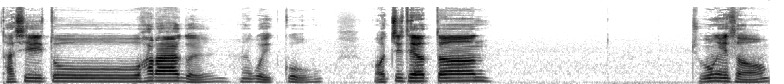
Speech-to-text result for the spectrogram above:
다시 또 하락을 하고 있고 어찌 되었던 주봉에서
